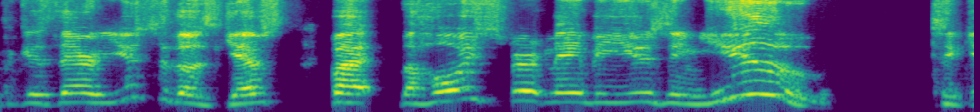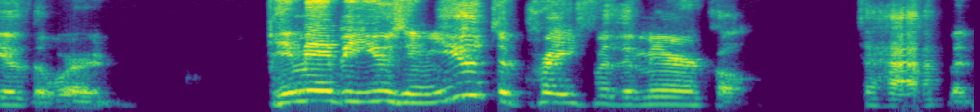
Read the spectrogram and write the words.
because they're used to those gifts. But the Holy Spirit may be using you to give the word. He may be using you to pray for the miracle to happen.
